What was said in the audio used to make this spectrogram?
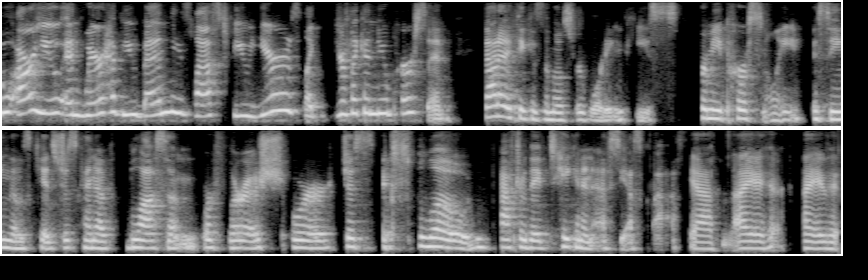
who are you and where have you been these last few years? Like, you're like a new person that I think is the most rewarding piece for me personally is seeing those kids just kind of blossom or flourish or just explode after they've taken an FCS class. Yeah, I I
